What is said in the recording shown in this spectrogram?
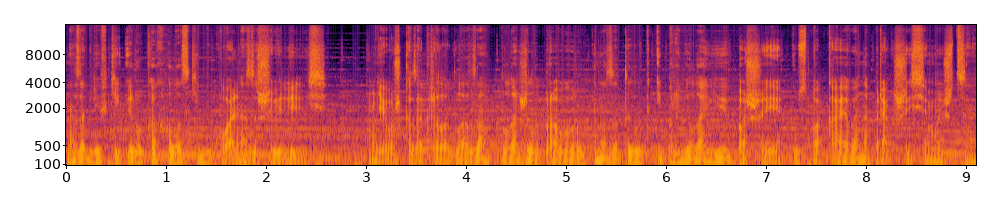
На загривке и руках волоски буквально зашевелились. Девушка закрыла глаза, положила правую руку на затылок и провела ею по шее, успокаивая напрягшиеся мышцы.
